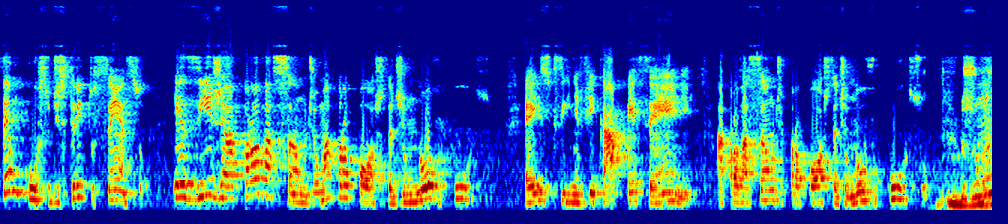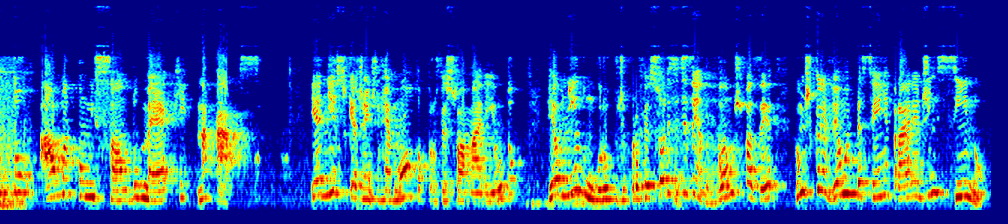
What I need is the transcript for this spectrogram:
ter um curso de estrito senso exige a aprovação de uma proposta de um novo curso, é isso que significa a PCN, aprovação de proposta de um novo curso, junto a uma comissão do MEC na CAPES. E é nisso que a gente remonta o professor Amarildo, reunindo um grupo de professores e dizendo: vamos fazer, vamos escrever uma PCN para a área de ensino,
